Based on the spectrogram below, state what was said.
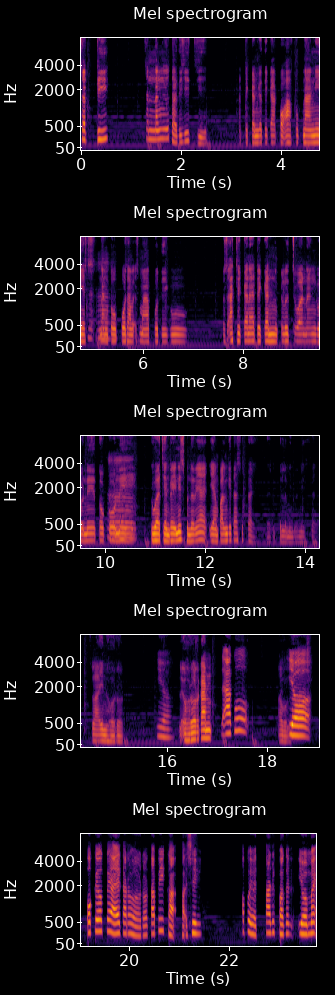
sedih, seneng itu dadi siji. Adegan ketika kok Afuk nangis Heeh. nang toko sampai semaput iku. Terus adegan-adegan kelucuan nang gone tokone. Dua genre ini sebenarnya yang paling kita sukai dari film Indonesia selain horor. iya Lek horor kan Lek aku apa? ya oke oke aja karo horor tapi gak gak sing apa ya tarik banget ya mek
